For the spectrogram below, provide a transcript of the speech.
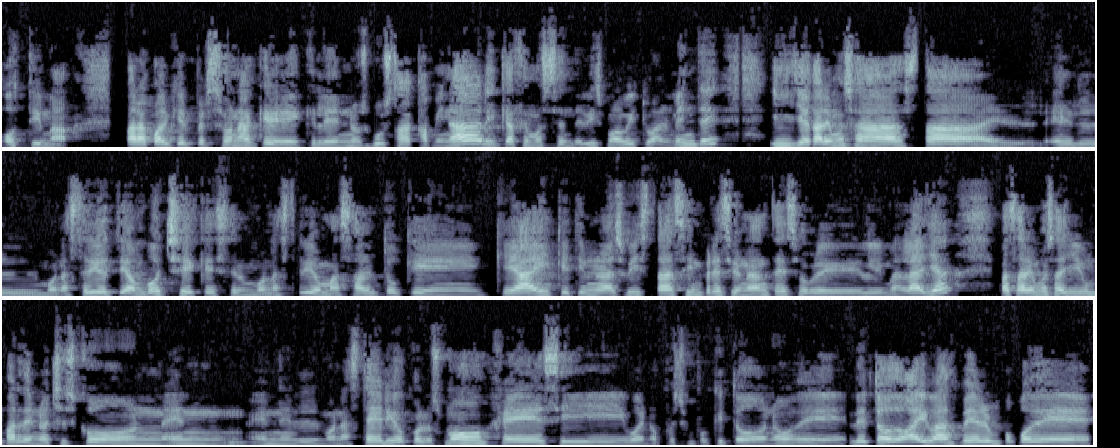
óptima para cualquier persona que, que le, nos gusta caminar y que hacemos senderismo habitualmente. Y llegaremos hasta el, el monasterio de Tiamboche, que es el monasterio más alto que, que hay, que tiene unas vistas impresionantes sobre el Himalaya. Pasaremos allí un par de noches con en, el monasterio con los monjes y bueno, pues un poquito ¿no? de, todo. Ahí vas a ver un poco de,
